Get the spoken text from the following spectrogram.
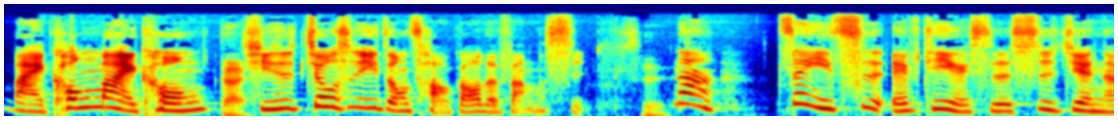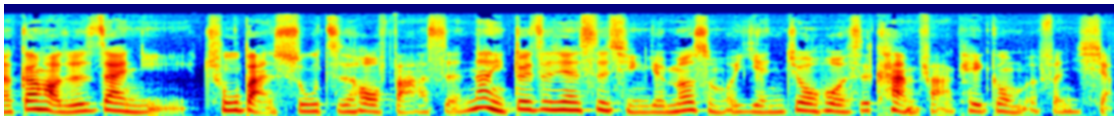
买空卖空，对，其实就是一种炒高的方式。是。那这一次 FTX 的事件呢，刚好就是在你出版书之后发生。那你对这件事情有没有什么研究或者是看法可以跟我们分享？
